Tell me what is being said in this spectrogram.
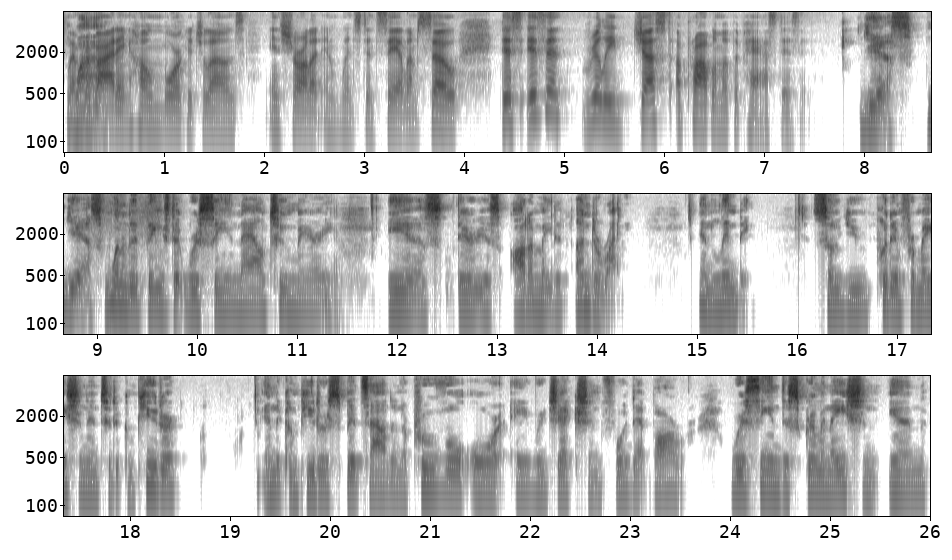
when wow. providing home mortgage loans in Charlotte and Winston-Salem. So this isn't really just a problem of the past, is it? Yes, yes. One of the things that we're seeing now too, Mary, is there is automated underwriting and lending. So you put information into the computer and the computer spits out an approval or a rejection for that borrower. We're seeing discrimination in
